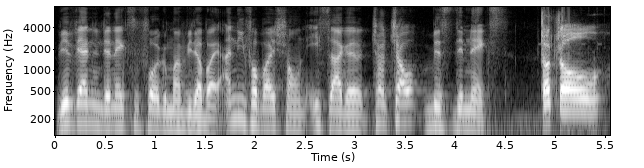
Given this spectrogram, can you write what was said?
Wir werden in der nächsten Folge mal wieder bei Andy vorbeischauen. Ich sage ciao, ciao, bis demnächst. Ciao, ciao.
